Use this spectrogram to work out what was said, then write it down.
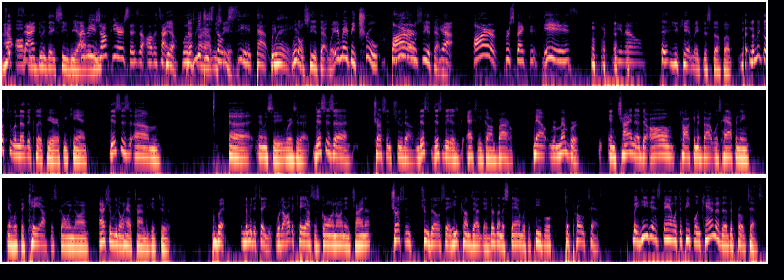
How often do they see reality? I mean, Jean Pierre says it all the time. Yeah, well, we just we don't see it. see it, that we, way. We don't see it that way. It may be true, but our, we don't see it that yeah, way. Yeah, our perspective is, you know, you can't make this stuff up. Let, let me go to another clip here, if we can. This is um uh, let me see, where's it at? This is uh, Justin Trudeau. This this video has actually gone viral. Now, remember, in China, they're all talking about what's happening and what the chaos that's going on. Actually, we don't have time to get to it. But let me just tell you, with all the chaos that's going on in China, Justin Trudeau said he comes out that they're going to stand with the people to protest. But he didn't stand with the people in Canada to protest.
